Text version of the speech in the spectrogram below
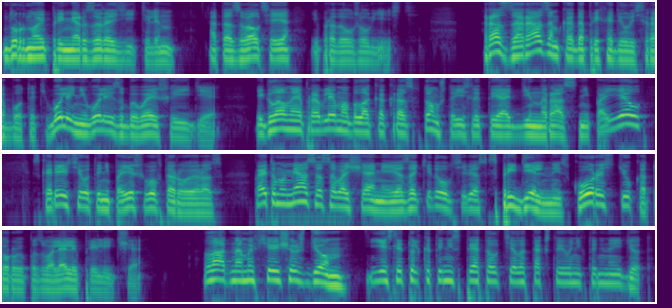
Дурной пример заразителен, отозвался я и продолжил есть. Раз за разом, когда приходилось работать, волей-неволей забываешь о еде. И главная проблема была как раз в том, что если ты один раз не поел, скорее всего, ты не поешь его второй раз, Поэтому мясо с овощами я закидывал в себя с предельной скоростью, которую позволяли приличия. «Ладно, мы все еще ждем, если только ты не спрятал тело так, что его никто не найдет».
